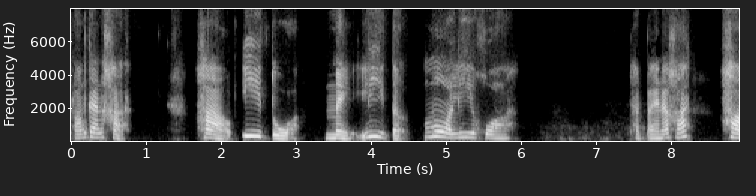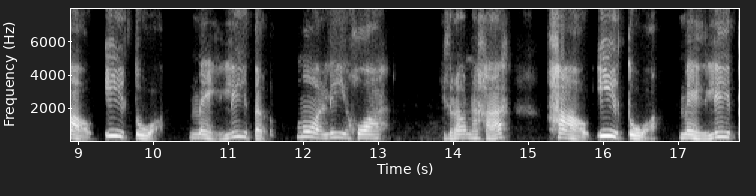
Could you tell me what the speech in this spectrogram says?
พร้อมกันค่ะ好一朵美丽的茉莉花 ถัดไปนะคะ好一朵美丽的茉莉花อีกรอบนะคะ好一朵美丽的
